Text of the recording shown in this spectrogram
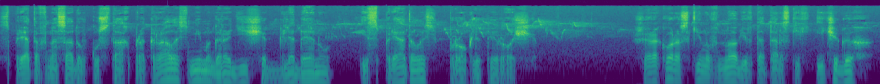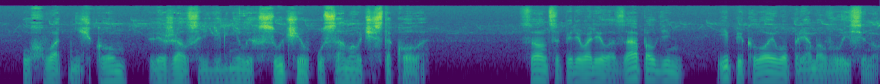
спрятав насаду в кустах, прокралась мимо городища к Глядену и спряталась в проклятой роще. Широко раскинув ноги в татарских ичигах, ухват ничком лежал среди гнилых сучьев у самого чистокола. Солнце перевалило за полдень и пекло его прямо в лысину.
